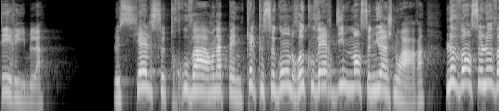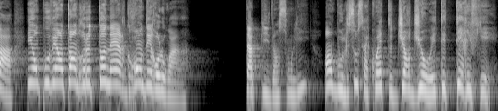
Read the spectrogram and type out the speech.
terrible. Le ciel se trouva en à peine quelques secondes recouvert d'immenses nuages noirs. Le vent se leva, et on pouvait entendre le tonnerre gronder au loin. Tapi dans son lit, en boule sous sa couette, Giorgio était terrifié.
